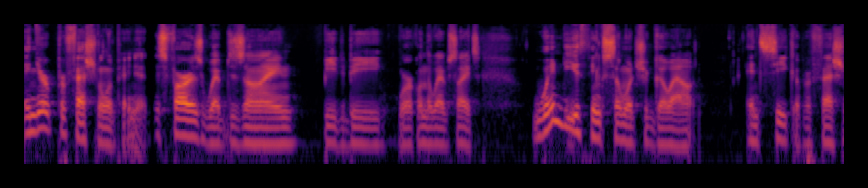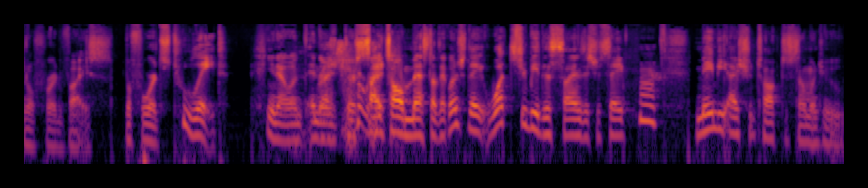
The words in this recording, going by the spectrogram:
in your professional opinion, as far as web design, B2B work on the websites, when do you think someone should go out and seek a professional for advice before it's too late? You know, and, and right. their, their sites all messed up. Like, when should they? What should be the signs they should say? Hmm, maybe I should talk to someone who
